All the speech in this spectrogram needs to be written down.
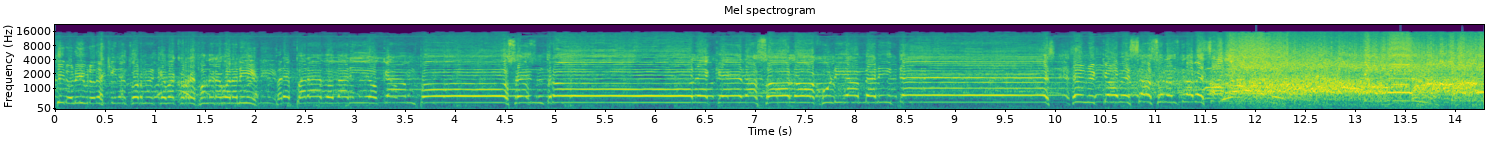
Tiro libre de esquina, corner que va a corresponder a Guaraní. Preparado Darío Campos. Centro. Le queda solo Julián Benítez. El cabezazo en el travesaño. ¡Cabral! ¡Cabral!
